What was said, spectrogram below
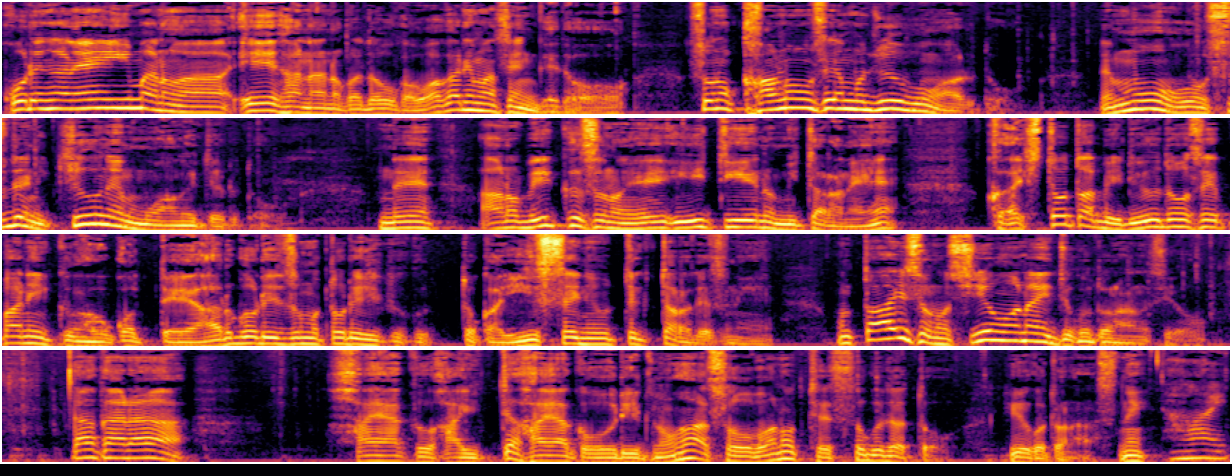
これがね、今のが A 波なのかどうかわかりませんけど、その可能性も十分あると。でもうすでに9年も上げてると。で、あのビックスの ETN 見たらね、ひとたび流動性パニックが起こって、アルゴリズム取引とか一斉に売ってきたらですね、対処のしようがないということなんですよ。だから、早く入って早く降りるのが相場の鉄則だと。いうことなんですね。はい。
